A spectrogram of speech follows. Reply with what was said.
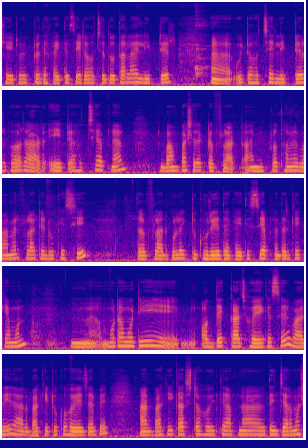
সেইটাও একটু দেখাইতেছি। এটা হচ্ছে দোতলায় লিফটের ওইটা হচ্ছে লিফটের ঘর আর এইটা হচ্ছে আপনার বাম পাশের একটা ফ্ল্যাট। আমি প্রথমে বামের ফ্ল্যাটে ঢুকেছি। তো ফ্ল্যাটগুলো একটু ঘুরিয়ে দেখাইতেছি আপনাদেরকে কেমন। মোটামুটি অর্ধেক কাজ হয়ে গেছে বাড়ির, আর বাকিটুকু হয়ে যাবে। আর বাকি কাজটা হইতে আপনার তিন চার মাস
